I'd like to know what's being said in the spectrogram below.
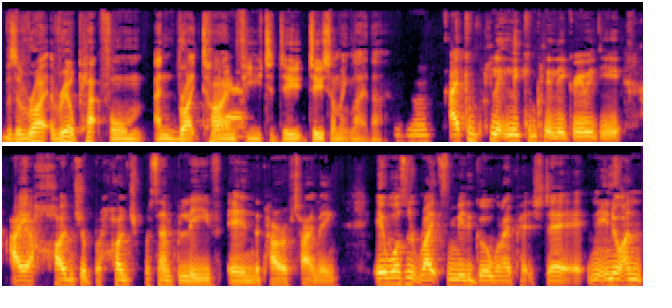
was a right a real platform and right time yeah. for you to do do something like that. Mm-hmm. I completely, completely agree with you. I 100, 100% believe in the power of timing. It wasn't right for me to go when I pitched it, you know, and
